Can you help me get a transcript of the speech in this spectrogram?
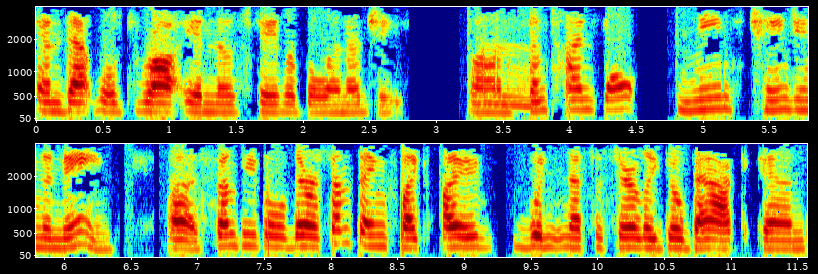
and that will draw in those favorable energies. Um, Mm. Sometimes that means changing the name. Uh, some people, there are some things like I wouldn't necessarily go back and,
